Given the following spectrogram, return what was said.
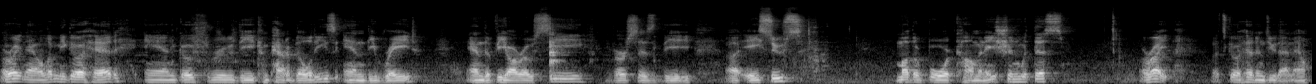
All right, now let me go ahead and go through the compatibilities and the RAID and the VROC versus the uh, ASUS motherboard combination with this. All right, let's go ahead and do that now.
